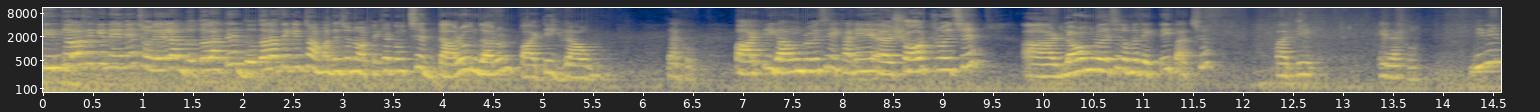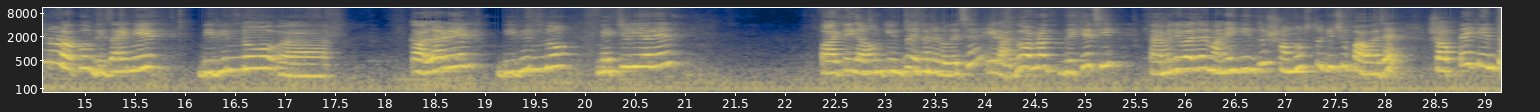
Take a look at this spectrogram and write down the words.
তিনতলা থেকে নেমে চলে এলাম দোতলাতে। দোতলাতে কিন্তু আমাদের জন্য অপেক্ষা করছে দারুণ দারুণ পার্টি গ্রাউন্ড দেখো পার্টি গাউন রয়েছে, এখানে শর্ট রয়েছে আর লং রয়েছে, তোমরা দেখতেই পাচ্ছ। পার্টি এরকম বিভিন্ন রকম ডিজাইনের, বিভিন্ন কালারের বিভিন্ন মেটেরিয়ালের পার্টি গাউন কিন্তু এখানে রয়েছে। এর আগেও আমরা দেখেছি ফ্যামিলি বাজার মানেই কিন্তু সমস্ত কিছু পাওয়া যায়। সবটাই কিন্তু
